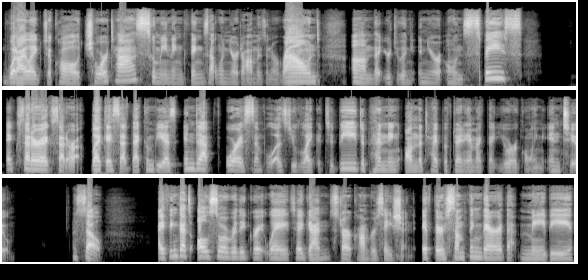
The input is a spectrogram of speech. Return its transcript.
what I like to call chore tasks, so meaning things that when your dom isn't around, um, that you're doing in your own space etc., etc. Like I said, that can be as in depth or as simple as you like it to be, depending on the type of dynamic that you are going into. So, I think that's also a really great way to, again, start conversation. If there's something there that maybe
